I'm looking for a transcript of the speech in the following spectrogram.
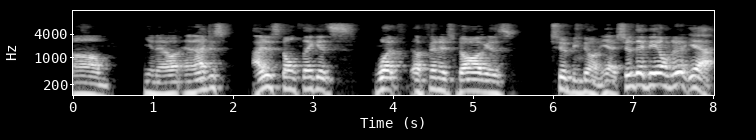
Um, you know, and I just, I just don't think it's what a finished dog is should be doing. Yeah, should they be able to do it? Yeah,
